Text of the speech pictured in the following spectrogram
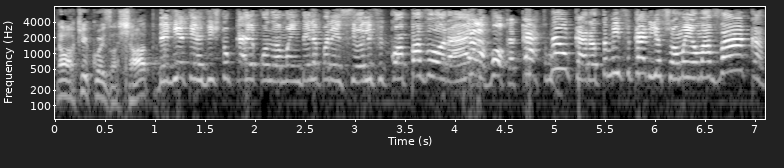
Ah, que coisa chata. Devia ter visto o Caio quando a mãe dele apareceu. Ele ficou apavorado. Cala a boca, Cartman. Não, cara, eu também ficaria. Sua mãe é uma vaca.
